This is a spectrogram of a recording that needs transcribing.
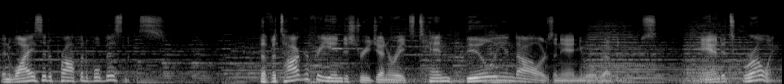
and why is it a profitable business? The photography industry generates $10 billion in annual revenues, and it's growing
